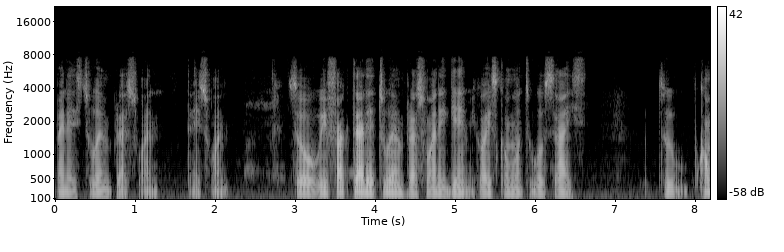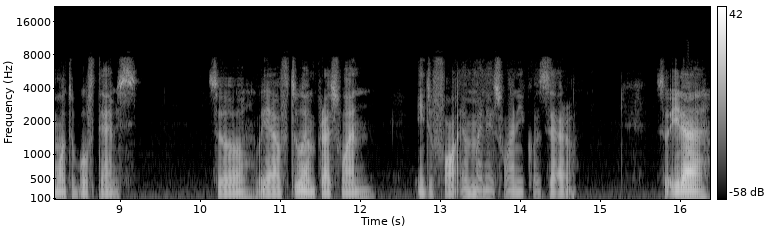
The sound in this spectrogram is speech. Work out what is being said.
minus 2m plus 1 times 1. So we factor the 2m plus 1 again because it's common to both sides, to common to both terms. So we have 2m plus 1 into 4m minus 1 equals 0. So either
